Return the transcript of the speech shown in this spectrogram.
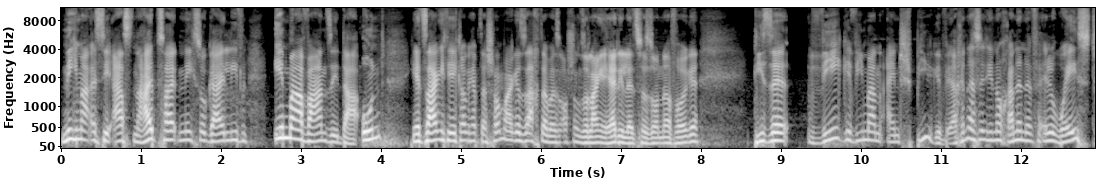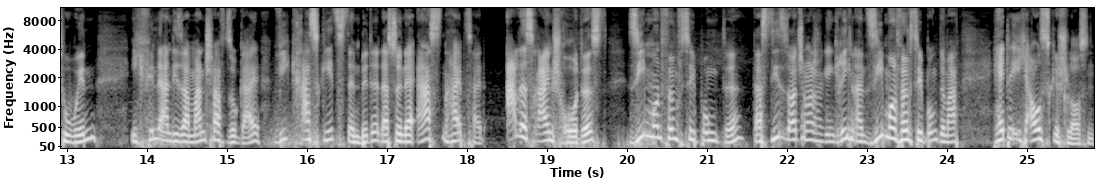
nicht mal, als die ersten Halbzeiten nicht so geil liefen. Immer waren sie da. Und jetzt sage ich dir, ich glaube, ich habe das schon mal gesagt, aber ist auch schon so lange her, die letzte Sonderfolge. Diese Wege, wie man ein Spiel gewinnt. Erinnerst du dich noch an NFL Ways to Win? Ich finde an dieser Mannschaft so geil. Wie krass geht's denn bitte, dass du in der ersten Halbzeit alles reinschrotest, 57 Punkte, dass diese deutsche Mannschaft gegen Griechenland 57 Punkte macht, hätte ich ausgeschlossen.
